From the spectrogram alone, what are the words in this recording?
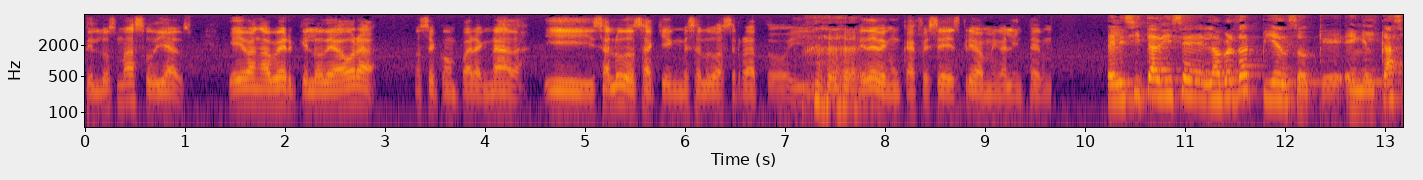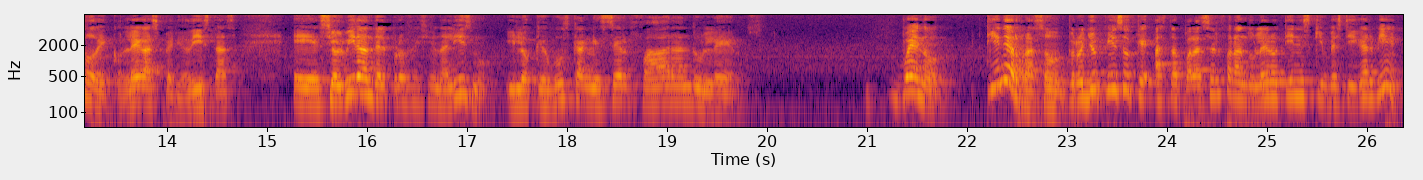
de los más odiados. Y ahí van a ver que lo de ahora no se compara en nada. Y saludos a quien me saludó hace rato y me deben un KFC, escríbanme al interno. Felicita dice, la verdad pienso que en el caso de colegas periodistas, eh, se olvidan del profesionalismo y lo que buscan es ser faranduleros. Bueno, tienes razón, pero yo pienso que hasta para ser farandulero tienes que investigar bien.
